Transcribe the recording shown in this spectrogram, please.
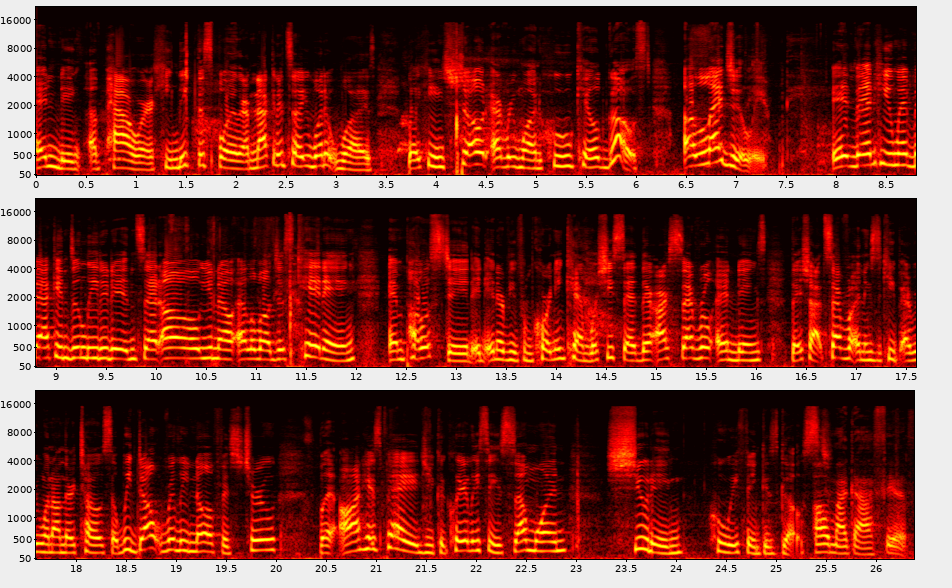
ending of Power. He leaked the spoiler. I'm not going to tell you what it was, but he showed everyone who killed Ghost, allegedly. And then he went back and deleted it and said, oh, you know, LOL, just kidding, and posted an interview from Courtney Kemp where she said there are several endings. They shot several endings to keep everyone on their toes. So we don't really know if it's true, but on his page, you could clearly see someone shooting who we think is Ghost. Oh my God, Fifth.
